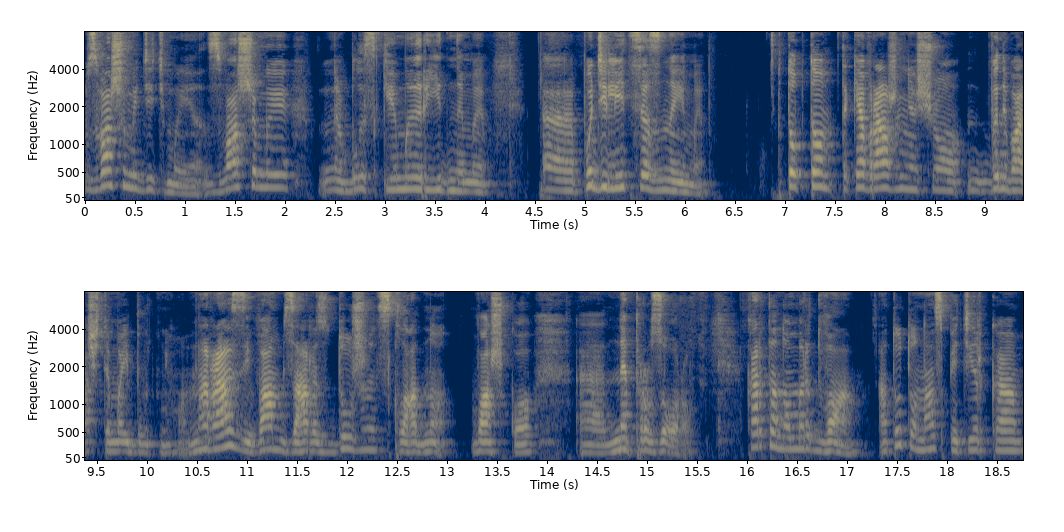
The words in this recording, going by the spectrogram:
з вашими дітьми, з вашими близькими, рідними. Поділіться з ними. Тобто таке враження, що ви не бачите майбутнього. Наразі вам зараз дуже складно, важко, непрозоро. Карта номер два. А тут у нас п'ятірка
